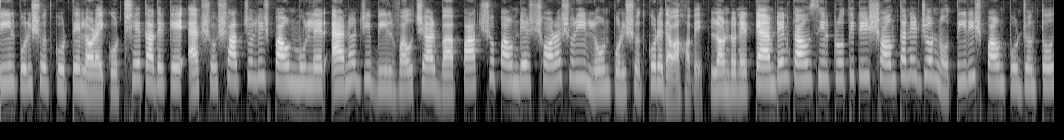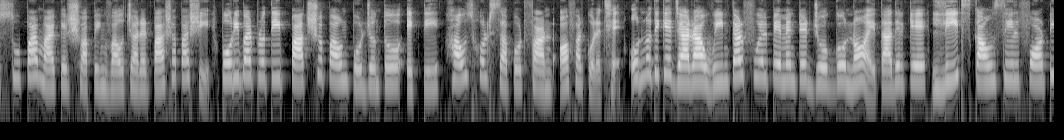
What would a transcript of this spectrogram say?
বিল পরিশোধ করতে লড়াই করছে, তাদেরকে একশো সাতচল্লিশ পাউন্ড মূল্যের এনার্জি বিল ভাউচার বা পাঁচশো পাউন্ডের সরাসরি লোন পরিশোধ করে দেওয়া হবে। লন্ডনের ক্যামডেন কাউন্সিল প্রতিটি সন্তানের জন্য তিরিশ পাউন্ড পর্যন্ত সুপার মার্কেট শপিং ভাউচারের পাশাপাশি পরিবার প্রতি পাঁচশো পাউন্ড পর্যন্ত একটি হাউসহোল্ড সাপোর্ট ফান্ড অফার করেছে। অন্যদিকে যারা উইন্টার ফুয়েল পেমেন্টের যোগ্য নয়, তাদেরকে Leeds council forty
